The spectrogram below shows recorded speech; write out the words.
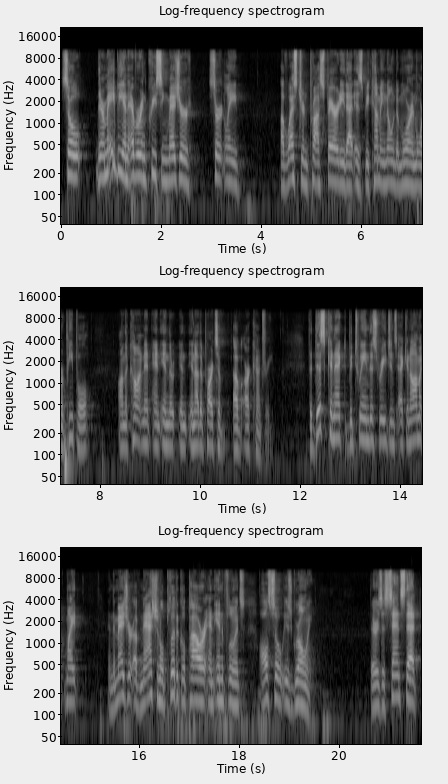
So there may be an ever increasing measure, certainly, of Western prosperity that is becoming known to more and more people on the continent and in, the, in, in other parts of, of our country. The disconnect between this region's economic might and the measure of national political power and influence also is growing. There is a sense that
